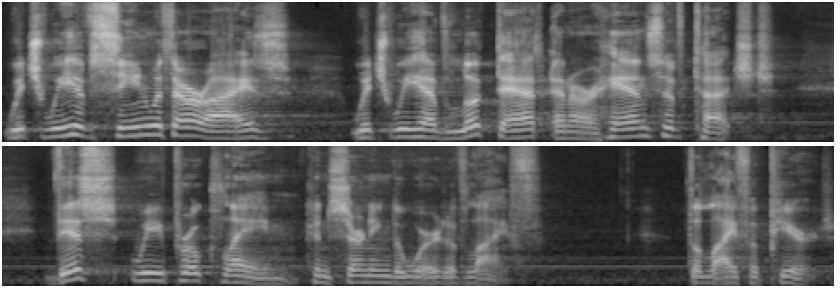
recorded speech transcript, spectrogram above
which we have seen with our eyes, which we have looked at and our hands have touched, this we proclaim concerning the word of life. The life appeared.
